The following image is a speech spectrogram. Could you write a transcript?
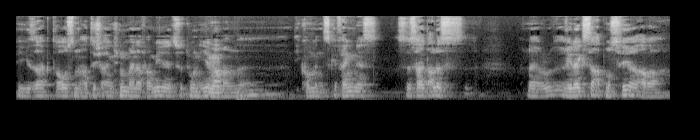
wie gesagt, draußen hatte ich eigentlich nur mit meiner Familie zu tun. Hier, Ja. wenn man, äh, die kommen ins Gefängnis. Es ist halt alles eine relaxe Atmosphäre, aber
